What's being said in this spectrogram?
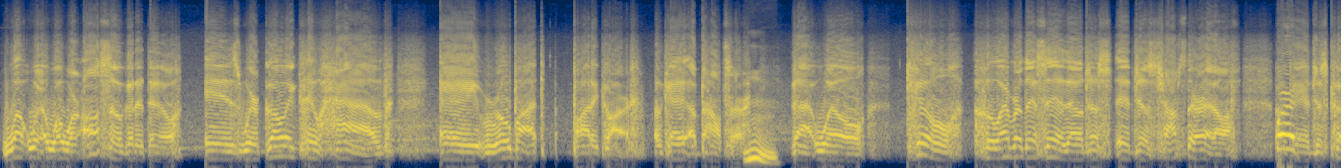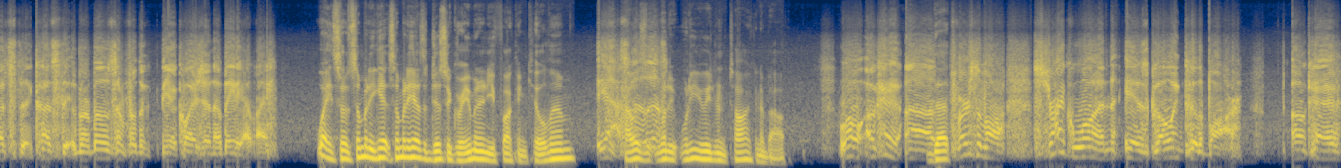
what we're, what we're also going to do is we're going to have a robot bodyguard, okay, a bouncer Hmm. that will kill whoever this is. They'll just it just chops their head off, What? okay, and just cuts the, cuts the, removes them from the, the equation immediately. Wait, so somebody get somebody has a disagreement and you fucking kill them? Yeah. How is it, what, are- what are you even talking about? Well, okay. Uh, That- first of all, strike one is going to the bar. Okay.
